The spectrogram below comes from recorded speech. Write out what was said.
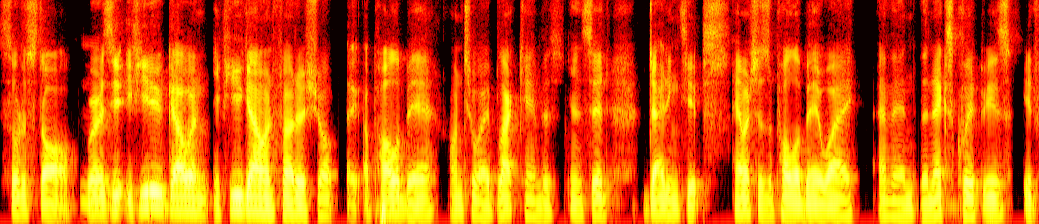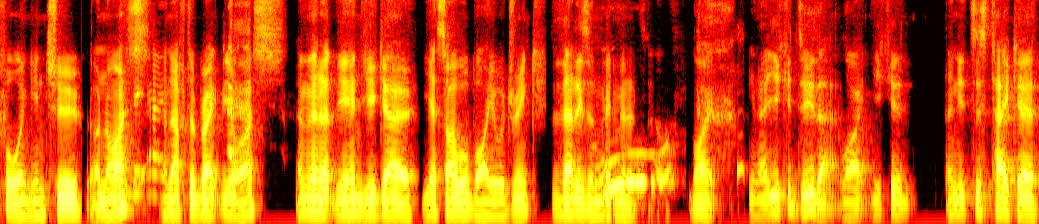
sort of style. Whereas you, if you go and if you go and Photoshop a, a polar bear onto a black canvas and said dating tips, how much does a polar bear weigh? And then the next clip is it falling into an ice. enough to break the ice. And then at the end you go, Yes, I will buy you a drink. That is a meme in itself. Like, you know, you could do that. Like, you could, and you just take a,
